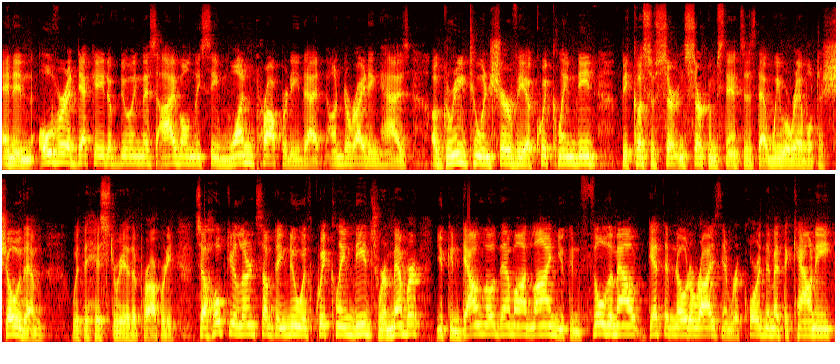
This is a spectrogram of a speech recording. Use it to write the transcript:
And in over a decade of doing this, I've only seen one property that underwriting has agreed to insure via quitclaim deed because of certain circumstances that we were able to show them with the history of the property. So I hope you learned something new with quick claim deeds. Remember, you can download them online, you can fill them out, get them notarized, and record them at the county.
